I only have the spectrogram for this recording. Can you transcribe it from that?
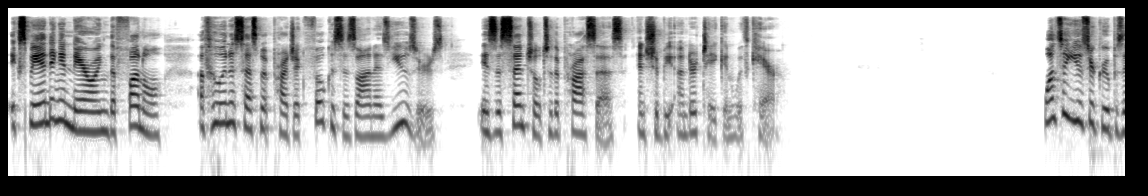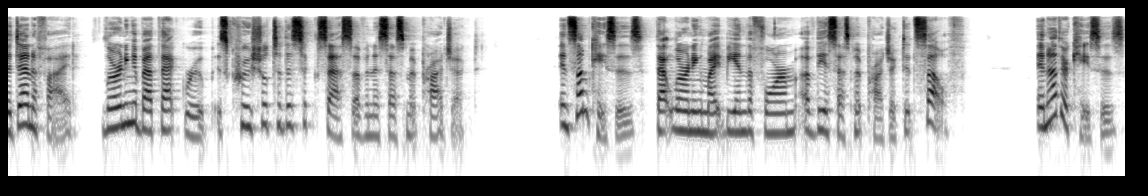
expanding and narrowing the funnel of who an assessment project focuses on as users is essential to the process and should be undertaken with care. Once a user group is identified, learning about that group is crucial to the success of an assessment project. In some cases, that learning might be in the form of the assessment project itself. In other cases,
